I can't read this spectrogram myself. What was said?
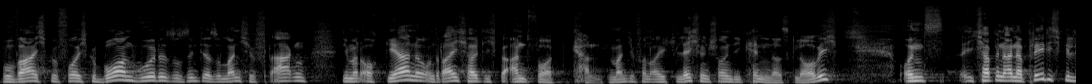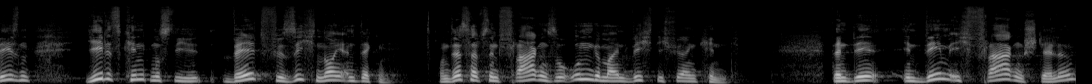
Wo war ich, bevor ich geboren wurde? So sind ja so manche Fragen, die man auch gerne und reichhaltig beantworten kann. Manche von euch lächeln schon, die kennen das, glaube ich. Und ich habe in einer Predigt gelesen, jedes Kind muss die Welt für sich neu entdecken. Und deshalb sind Fragen so ungemein wichtig für ein Kind. Denn de, indem ich Fragen stelle,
